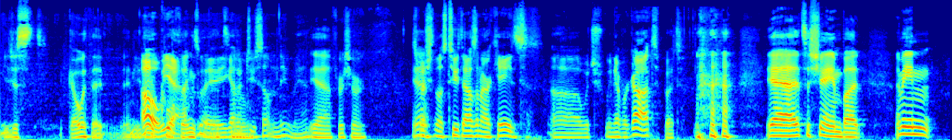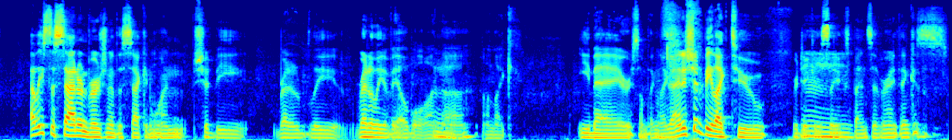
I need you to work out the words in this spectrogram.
you just go with it and you do Oh cool yeah, things with Yeah, it. you got to so- do something new, man. Yeah, for sure. Especially those 2000 arcades, uh, which we never got. But Yeah. yeah, it's a shame, but I mean, at least the Saturn version of the second one should be readily readily available on Mm. uh, on like eBay or something like that, and it shouldn't be like too ridiculously Mm. expensive or anything because.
